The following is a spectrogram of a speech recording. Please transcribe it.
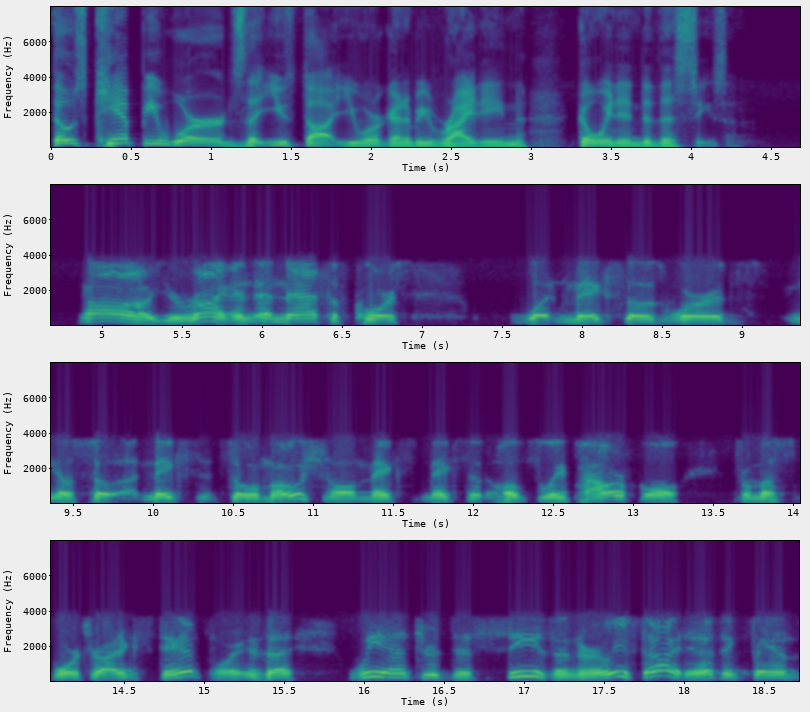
those can't be words that you thought you were going to be writing going into this season. Oh, you're right, and and that's of course what makes those words, you know, so makes it so emotional, makes makes it hopefully powerful from a sports writing standpoint. Is that we entered this season, or at least I did. I think fans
